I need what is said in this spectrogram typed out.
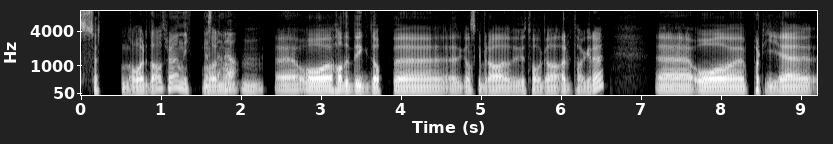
17 år da, tror jeg. 19 år nå. Ja. Mm. Og hadde bygd opp et ganske bra utvalg av arvtakere. Og partiet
